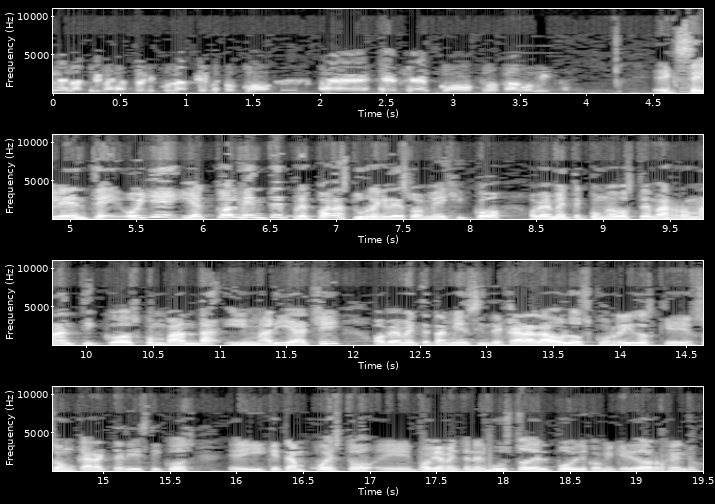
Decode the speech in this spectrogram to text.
de las primeras películas que me tocó eh, ser coprotagonista. Excelente. Oye, y actualmente preparas tu regreso a México, obviamente con nuevos temas románticos, con banda y mariachi, obviamente también sin dejar al lado los corridos que son característicos eh, y que te han puesto, eh, obviamente, en el gusto del público, mi querido Rogelio.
